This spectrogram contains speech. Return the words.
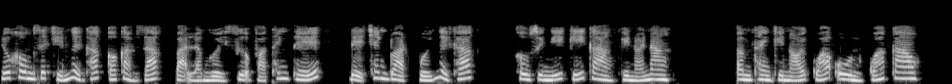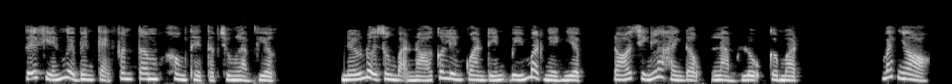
nếu không sẽ khiến người khác có cảm giác bạn là người dựa vào thanh thế để tranh đoạt với người khác, không suy nghĩ kỹ càng khi nói năng. Âm thanh khi nói quá ồn, quá cao, dễ khiến người bên cạnh phân tâm không thể tập trung làm việc. Nếu nội dung bạn nói có liên quan đến bí mật nghề nghiệp, đó chính là hành động làm lộ cơ mật. Mách nhỏ,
